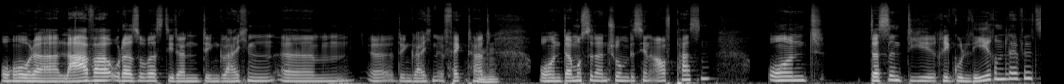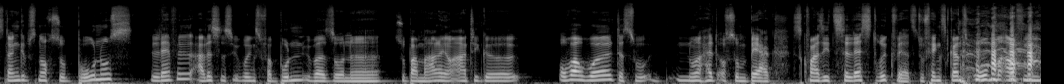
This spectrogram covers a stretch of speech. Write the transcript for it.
Oder Lava oder sowas, die dann den gleichen, ähm, äh, den gleichen Effekt hat. Mhm. Und da musst du dann schon ein bisschen aufpassen. Und das sind die regulären Levels. Dann gibt es noch so Bonus-Level. Alles ist übrigens verbunden über so eine Super Mario-artige Overworld, dass du nur halt auf so einem Berg. Das ist quasi Celeste rückwärts. Du fängst ganz oben auf dem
